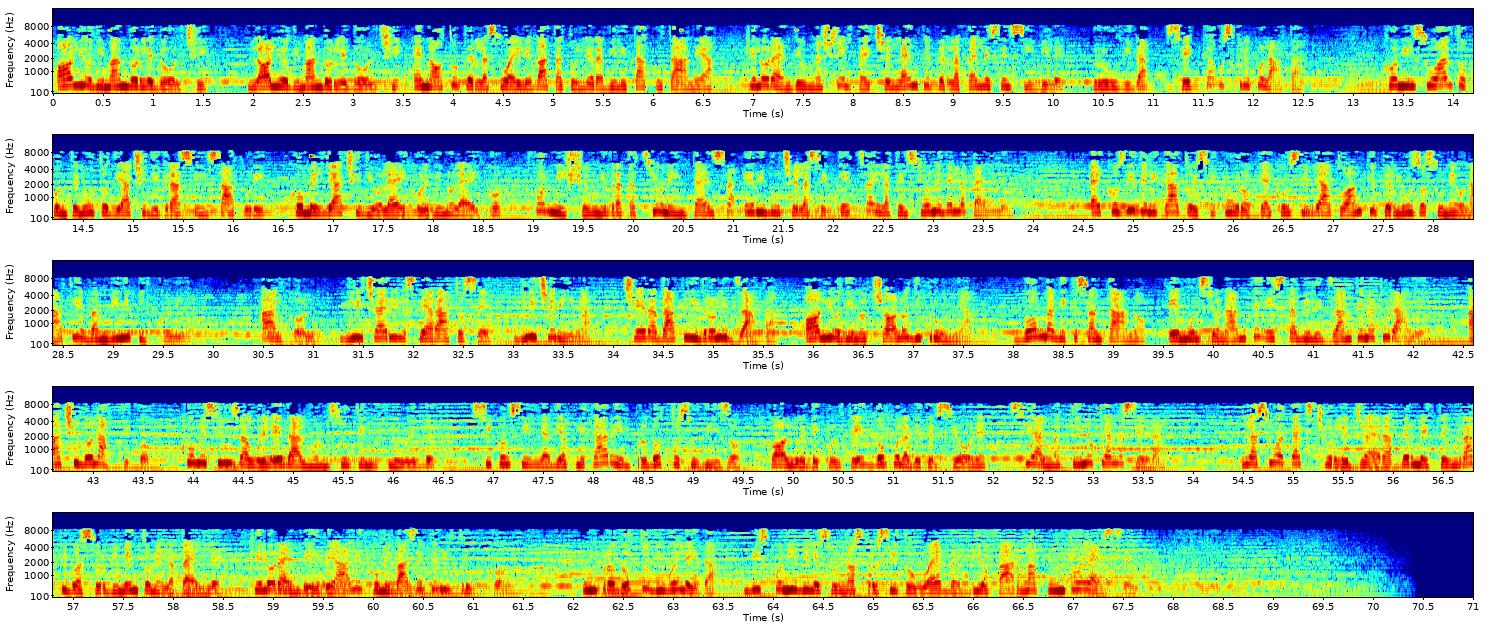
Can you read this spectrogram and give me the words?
Olio di mandorle dolci. L'olio di mandorle dolci è noto per la sua elevata tollerabilità cutanea, che lo rende una scelta eccellente per la pelle sensibile, ruvida, secca o screpolata. Con il suo alto contenuto di acidi grassi insaturi, come gli acidi oleico e linoleico, fornisce un'idratazione intensa e riduce la secchezza e la tensione della pelle. È così delicato e sicuro che è consigliato anche per l'uso su neonati e bambini piccoli. Alcol, gliceril stearato se, glicerina, cera d'api idrolizzata, olio di nocciolo di prugna, gomma di xantano, emulsionante e stabilizzante naturale, acido lattico, come si usa Weleda Almond Soothing Fluid? Si consiglia di applicare il prodotto su viso, collo e décolleté dopo la detersione, sia al mattino che alla sera. La sua texture leggera permette un rapido assorbimento nella pelle, che lo rende ideale come base per il trucco. Un prodotto di Weleda, disponibile sul nostro sito web biofarma.es.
